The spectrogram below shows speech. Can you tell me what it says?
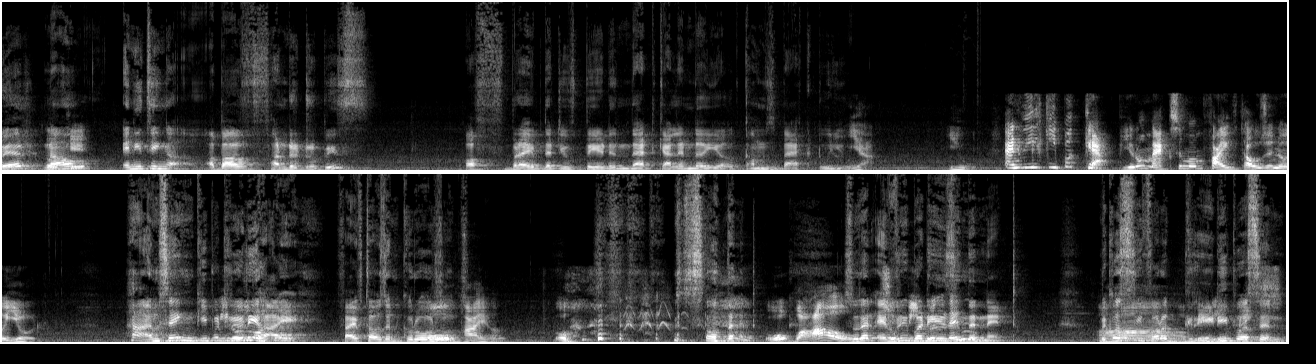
where now Okay. anything above 100 rupees of bribe that you've paid in that calendar year comes back to you. Yeah. You. And we'll keep a cap, you know, maximum 5,000 a year. Huh, I'm saying keep it We really high. to- 5,000 crores. Oh, also. high, huh? Oh, so that oh wow. so that everybody people is in the net. Because see, for Ah, a very greedy nice. person,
